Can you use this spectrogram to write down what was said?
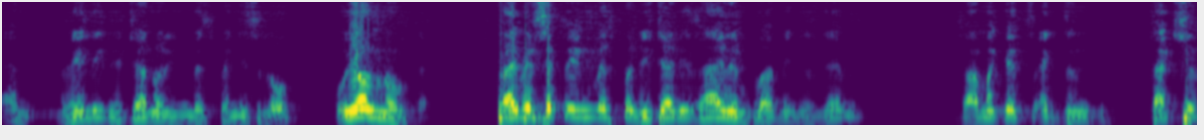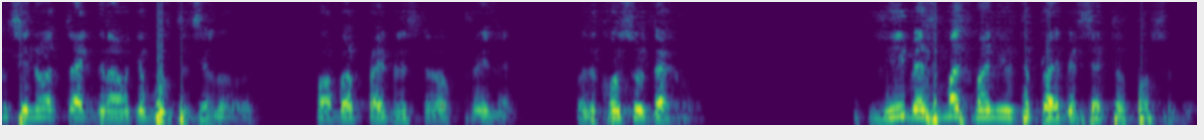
and really return on investment is low we all know that private sector investment return is higher employment is there তো আমাকে একজন তাকসুন সিনেমাত্র একদিন আমাকে বলতেছিল forward prime minister of Thailand বলছে, খসরু দেখো। leave as much money with the private sector possible.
